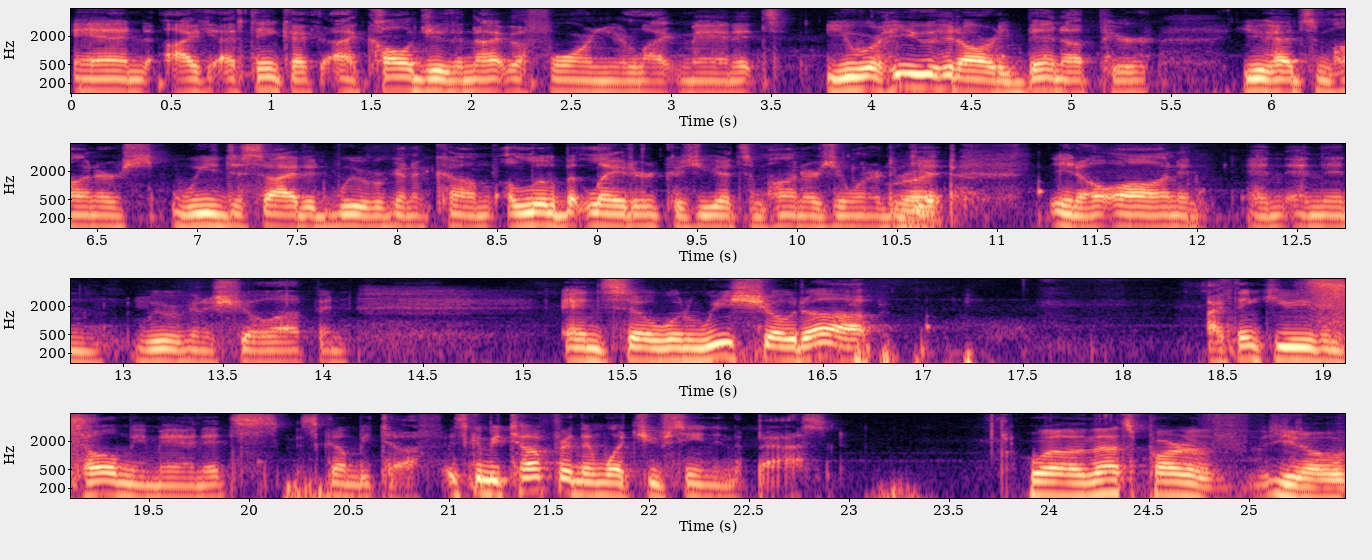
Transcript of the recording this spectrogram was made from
And I, I think I, I called you the night before, and you're like, "Man, it's you were you had already been up here. You had some hunters. We decided we were going to come a little bit later because you had some hunters you wanted to Right. get, you know, on, and, and, and then we were going to show up, and and so when we showed up, I think you even told me, man, it's it's going to be tough. It's going to be tougher than what you've seen in the past. Well, and that's part of you know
